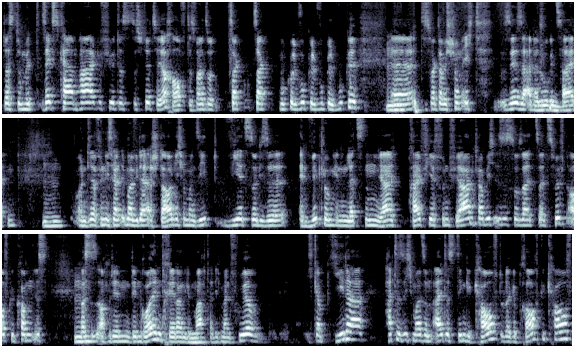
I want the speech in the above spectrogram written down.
dass du mit 6 kmh gefühlt das, das stürzt ja auch auf. Das war so zack, zack, wuckel, wuckel, wuckel, wuckel. Mhm. Äh, das war, glaube ich, schon echt sehr, sehr analoge mhm. Zeiten. Mhm. Und da finde ich es halt immer wieder erstaunlich, wenn man sieht, wie jetzt so diese Entwicklung in den letzten ja, drei, vier, fünf Jahren, glaube ich, ist es so, seit, seit Swift aufgekommen ist, mhm. was es auch mit den, den Rollentrainern gemacht hat. Ich meine, früher, ich glaube, jeder hatte sich mal so ein altes Ding gekauft oder gebraucht gekauft,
